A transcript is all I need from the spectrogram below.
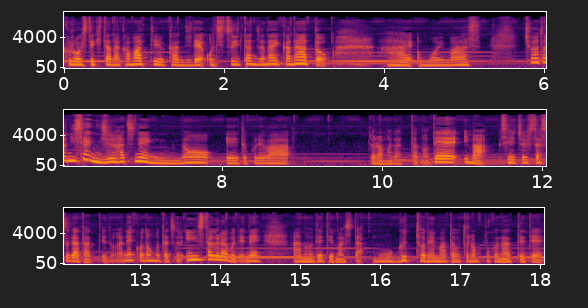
苦労してきた仲間っていう感じで落ち着いたんじゃないかなとはい思います。ちょうど2018年の、えー、とこれはドラマだったので今成長した姿っていうのがね子どもたちのインスタグラムでねあの出てましたもうぐっとねまた大人っぽくなってて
